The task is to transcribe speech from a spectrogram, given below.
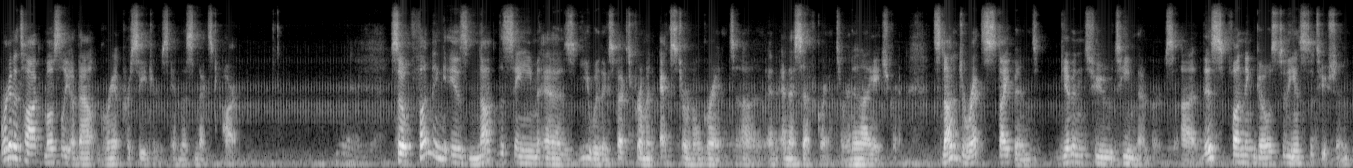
we're going to talk mostly about grant procedures in this next part. So funding is not the same as you would expect from an external grant, uh, an NSF grant or an NIH grant. It's not a direct stipend given to team members. Uh, this funding goes to the institution.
